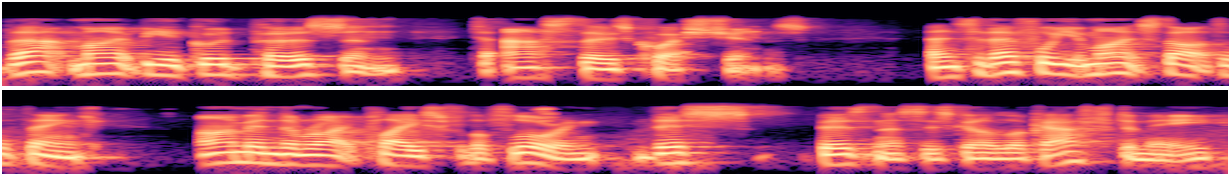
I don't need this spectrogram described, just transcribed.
that might be a good person to ask those questions, and so therefore you might start to think. I'm in the right place for the flooring. This business is going to look after me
